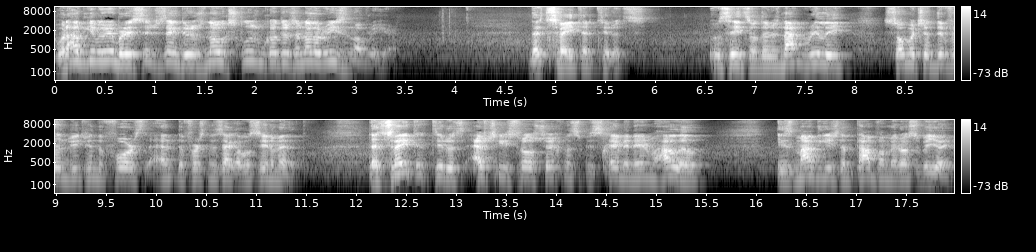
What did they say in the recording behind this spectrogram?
without giving him, but he's saying there's no exclusion because there's another reason over here. That Zweiter Tirutz. We'll see. So there's not really so much a difference between the first and the first and the second. We'll see in a minute. That Zweiter Tirutz, Efshi Yisrael Shechnas Pischem in Erim Halil, is Madgish dem Tam from Meros Beyoyim.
